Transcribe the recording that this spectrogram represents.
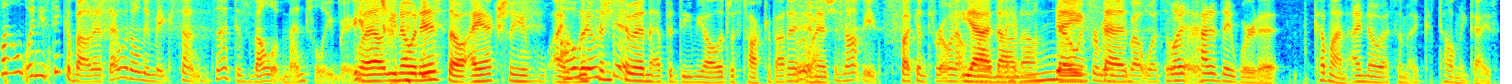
Well, when you think about it, that would only make sense. It's not developmentally based. Well, you know it is though. I actually I Oh, listened shit. to an epidemiologist talk about it, Ooh, and I it's should not be fucking throwing out yeah, no, have no, no They information said- about whatsoever. What, how did they word it? Come on, I know some. Tell me, guys.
